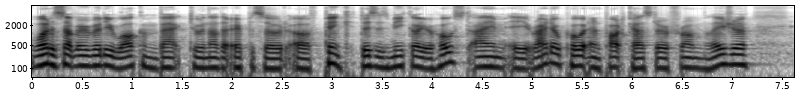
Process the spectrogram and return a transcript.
What is up, everybody? Welcome back to another episode of Pink. This is Mika, your host. I am a writer, poet, and podcaster from Malaysia,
